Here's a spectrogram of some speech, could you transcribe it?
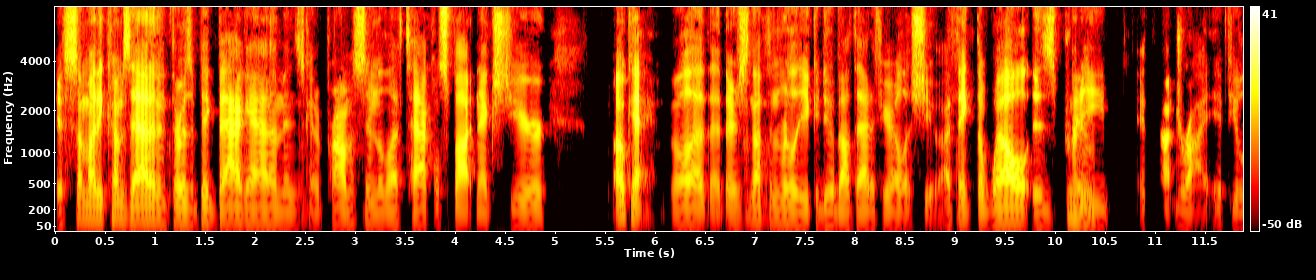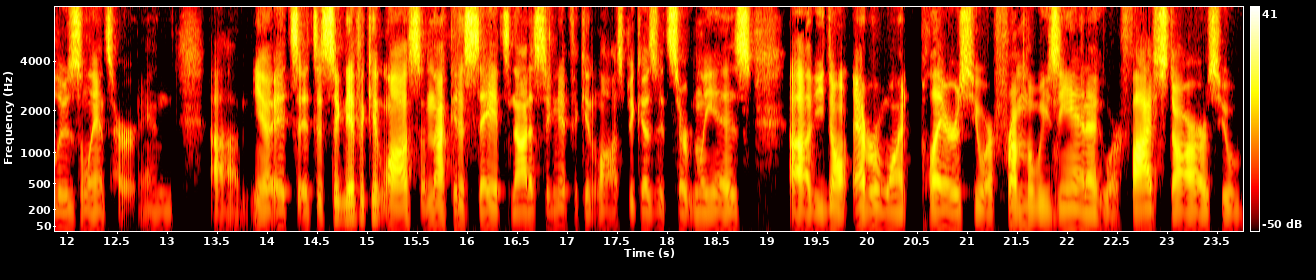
if somebody comes at him and throws a big bag at him and is going to promise him the left tackle spot next year, okay, well, uh, there's nothing really you could do about that if you're LSU. I think the well is pretty it's not dry if you lose Lance Heard, and um, you know it's it's a significant loss. I'm not going to say it's not a significant loss because it certainly is. Uh, you don't ever want players who are from Louisiana who are five stars who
